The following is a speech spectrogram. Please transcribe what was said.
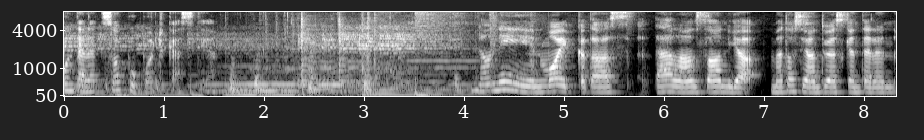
Kuuntelet Sopu-podcastia. No niin, moikka taas. Täällä on Sanja. Mä tosiaan työskentelen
